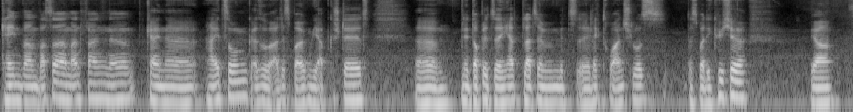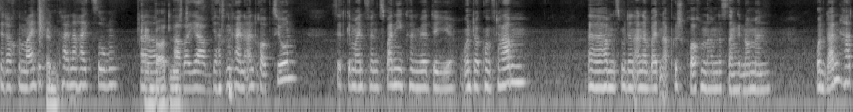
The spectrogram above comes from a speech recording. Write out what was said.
kein warmes Wasser am Anfang, ne? keine Heizung, also alles war irgendwie abgestellt. Ähm, eine doppelte Herdplatte mit Elektroanschluss, das war die Küche. Ja, Sie hat auch gemeint, es Kein- gibt keine Heizung. kein Äh, Badlicht. Aber ja, wir hatten keine andere Option. Sie hat gemeint, für einen 20 können wir die Unterkunft haben. Äh, haben das mit den anderen beiden abgesprochen, haben das dann genommen. Und dann hat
